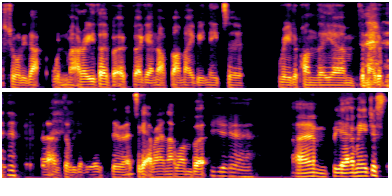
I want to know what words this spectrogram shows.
surely that wouldn't matter either. But, but again, I, I maybe need to read upon the um, the made up uh, WWE to, uh, to get around that one. But yeah, um, but yeah, I mean, it just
